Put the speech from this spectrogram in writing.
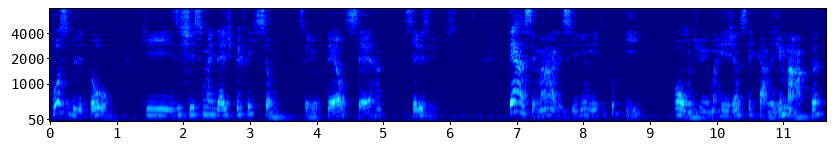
possibilitou que existisse uma ideia de perfeição, que seria o Tel, Serra e seres vivos. Terra sem males seria um mito tupi, onde em uma região cercada de mata,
